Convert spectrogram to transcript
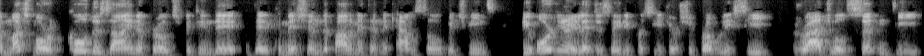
a much more co-design approach between the, the commission, the parliament, and the council, which means the ordinary legislative procedure should probably see gradual certainty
